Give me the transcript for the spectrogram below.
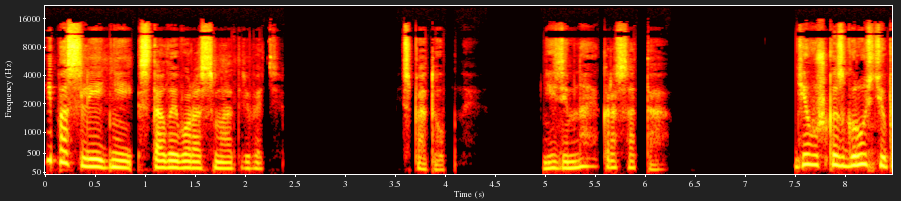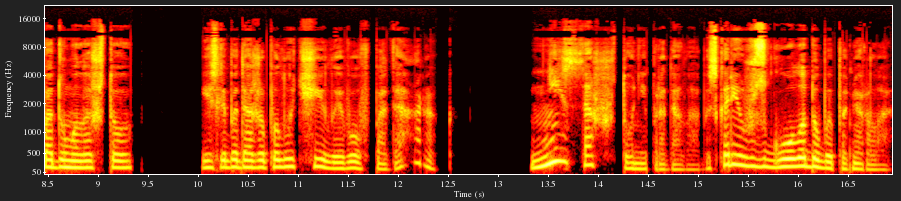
и последней стала его рассматривать. Бесподобная, неземная красота. Девушка с грустью подумала, что если бы даже получила его в подарок, ни за что не продала бы, скорее уж с голоду бы померла.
